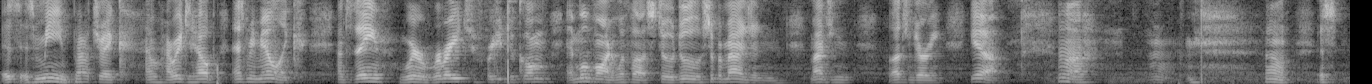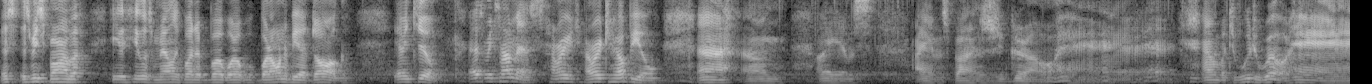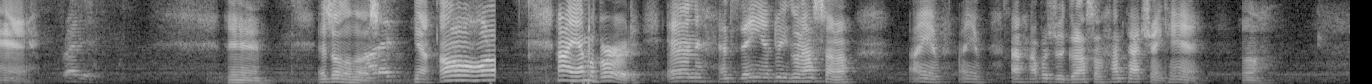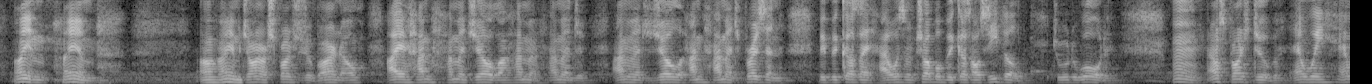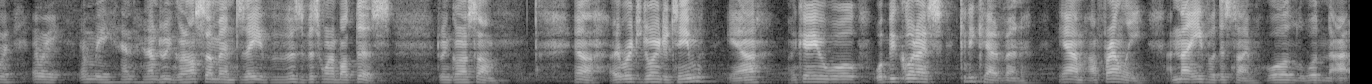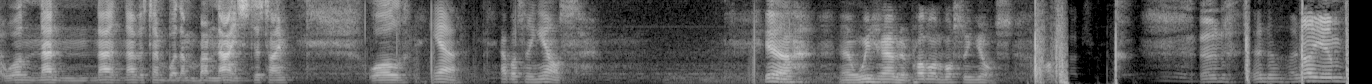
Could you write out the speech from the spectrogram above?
it's, it's me, Patrick. I'm, I'm ready to help. It's me, Malik. And today, we're ready for you to come and move on with us to do Super Imagine, Imagine Legendary. Yeah. Uh, Oh, it's it's, it's me, Spawn, but he he was Malik, but but but, but I want to be a dog. Yeah, me too. That's me, Thomas. You? How are you to help you? Uh, um, I am I am a Sponge Girl. I'm about to rule the world. Yeah, it's all of us. Yeah. Oh, hi, I'm a bird, and and today I'm doing good awesome. I am I am I'm about to do good awesome. I'm Patrick. Yeah. Oh. I am, I am, uh, I am John. Sponge Barno. I, I'm, I'm in jail. I'm, a, I'm in, I'm in jail. I'm, I'm in prison because I, I was in trouble because I was evil to the world. Mm, I'm Sponge Dube, and we, and we, and we, and we, and, and I'm doing awesome. And today, this, this one about this, doing awesome. Yeah, are you ready to join the team? Yeah. Okay, well, we'll be going nice kitty cat then. Yeah, I'm, I'm friendly. I'm not evil this time. Well, well, not, well, not, not, not this time, but I'm, but I'm nice this time. Well, yeah. How about something else? Yeah, and we have a problem about something else. And and uh, and I am.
